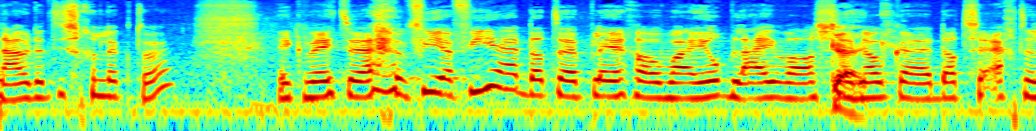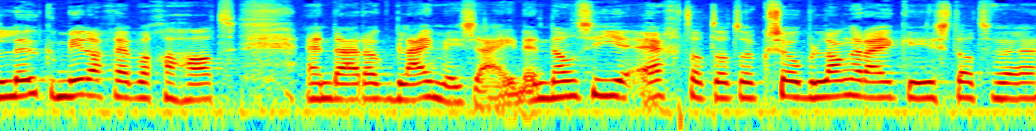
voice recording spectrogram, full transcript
nou, dat is gelukt hoor. Ik weet uh, via via dat de uh, pleegoma heel blij was. Kijk. En ook uh, dat ze echt een leuke middag hebben gehad. En daar ook blij mee zijn. En dan zie je echt dat dat ook zo belangrijk is dat we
